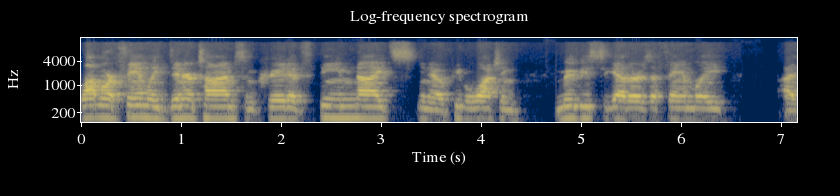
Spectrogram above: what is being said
a lot more family dinner time, some creative theme nights, you know, people watching movies together as a family. I,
